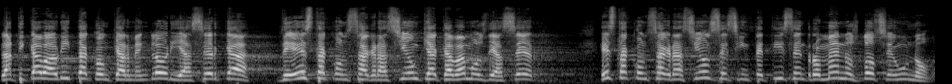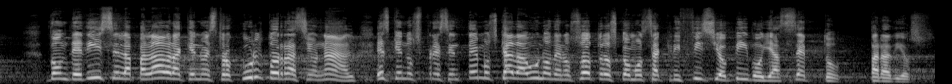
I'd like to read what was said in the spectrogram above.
Platicaba ahorita con Carmen Gloria acerca de esta consagración que acabamos de hacer. Esta consagración se sintetiza en Romanos 12.1 donde dice la palabra que nuestro culto racional es que nos presentemos cada uno de nosotros como sacrificio vivo y acepto para Dios.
